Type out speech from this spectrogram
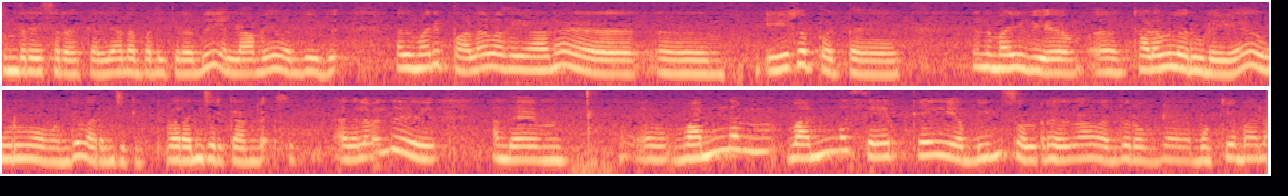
சுந்தரேஸ்வரர் கல்யாணம் பண்ணிக்கிறது எல்லாமே வந்து இது. அது மாதிரி பல வகையான ஏகப்பட்ட இந்த மாதிரி கடவுளருடைய உருவம் வந்து வரைஞ்சிக்கிட்டு வரைஞ்சிருக்காங்க. அதில் வந்து அந்த வண்ணம் வண்ண சேர்க்கை அப்படின்னு சொல்கிறது தான் வந்து ரொம்ப முக்கியமான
